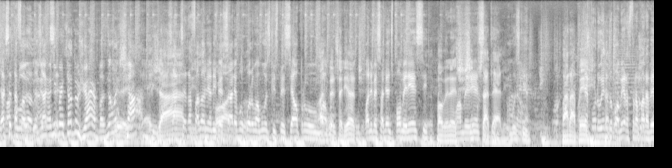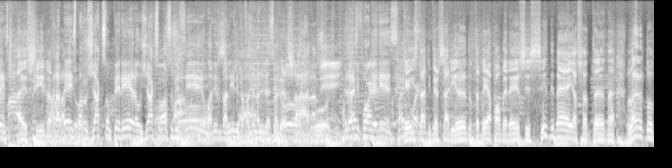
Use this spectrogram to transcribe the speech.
Já que você tá falando, é já que você- aniversário do Jarbas, não é. É Jabes. Já que você tá falando em aniversário, eu vou pôr uma música especial pro uma- Aniversariante? O, o aniversariante palmeirense. Palmeirense, Chico Sardelli. aqui, a musiquinha. Parabéns. Até hino do Palmeiras para parabéns. Aí sim, né? Parabéns para o Jackson Pereira, o Jackson, nosso vizinho, o marido da Lili, tá fazendo aniversário, Aniversário hoje. hoje. Grande palmeirense. Quem está aniversariando também é a palmeirense Sidneia Santana, lá do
